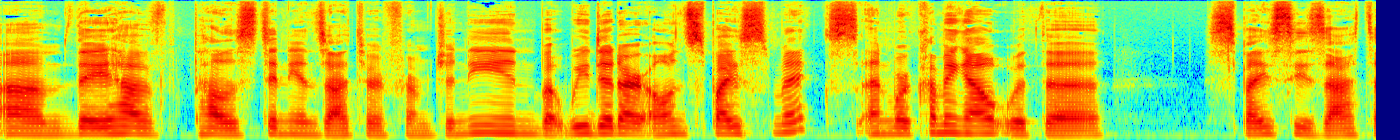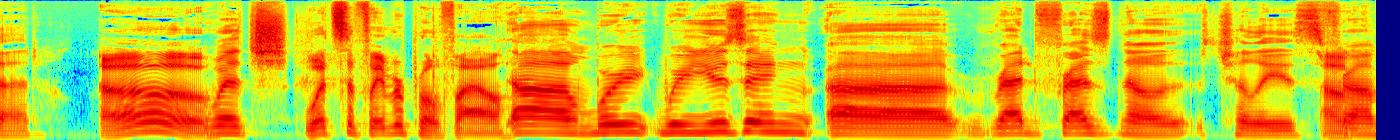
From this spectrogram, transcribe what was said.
um, they have palestinian za'atar from Jenin but we did our own spice mix and we're coming out with a spicy za'atar oh, which what's the flavor profile? um, we're we're using uh, red Fresno chilies Oh, from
